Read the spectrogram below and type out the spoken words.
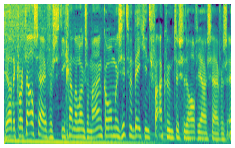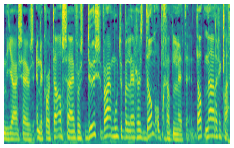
Ja, de kwartaalcijfers die gaan er langzaam aankomen. Zitten we een beetje in het vacuüm tussen de halfjaarcijfers en de jaarcijfers en de kwartaalcijfers. Dus waar moeten beleggers dan op gaan letten? Dat na de reclame.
